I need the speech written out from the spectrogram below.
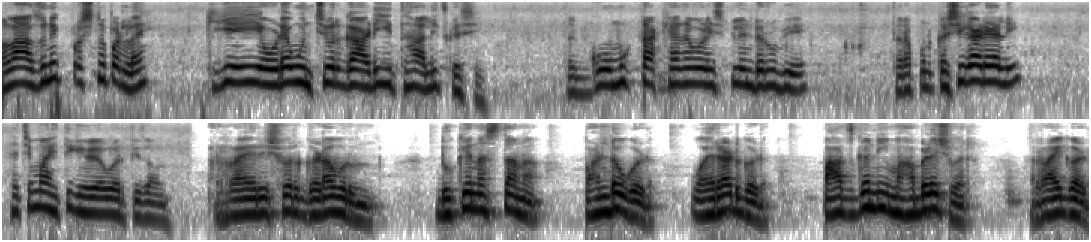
मला अजून एक प्रश्न पडला आहे की एवढ्या उंचीवर गाडी इथं आलीच कशी? तर गोमुख टाक्याजवळ स्प्लेंडर उभी आहे. तर आपण कशी गाडी आली? ह्याची माहिती घेऊया वरती जाऊन. रायरेश्वर गडावरून धुके नसताना पांडवगड वैराटगड पाचगणी महाबळेश्वर रायगड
